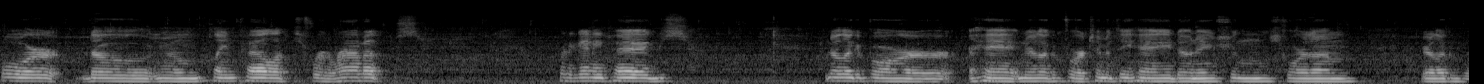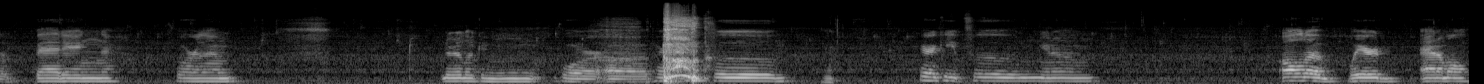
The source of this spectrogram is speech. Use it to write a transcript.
for the you know plain pellets for the rabbits, for the guinea pigs. They're looking for hay. They're looking for Timothy Hay donations for them. They're looking for bedding for them. They're looking for uh, food, parakeet food. You know, all the weird animal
